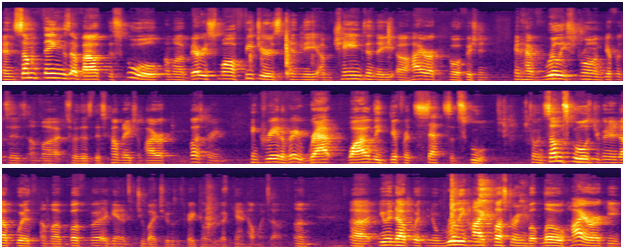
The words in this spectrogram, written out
and some things about the school, um, uh, very small features in the um, change in the uh, hierarchy coefficient, can have really strong differences. Um, uh, so this this combination of hierarchy and clustering can create a very rap, wildly different sets of schools. So in some schools, you're going to end up with um, uh, both, again, it's a two by two, as Greg told you, I can't help myself. Um, uh, you end up with you know, really high clustering but low hierarchy.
